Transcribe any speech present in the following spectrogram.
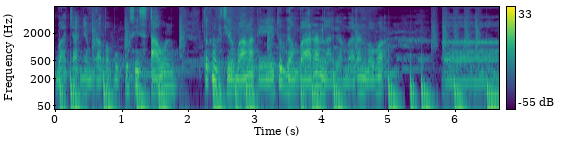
bacanya berapa buku sih setahun. Itu kan kecil banget ya. Itu gambaran lah gambaran bahwa uh,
